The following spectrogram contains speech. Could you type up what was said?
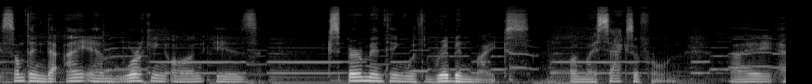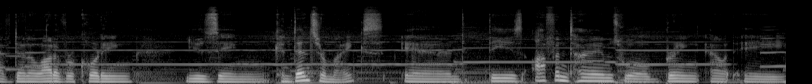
something that I am working on is experimenting with ribbon mics on my saxophone. I have done a lot of recording using condenser mics, and these oftentimes will bring out a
